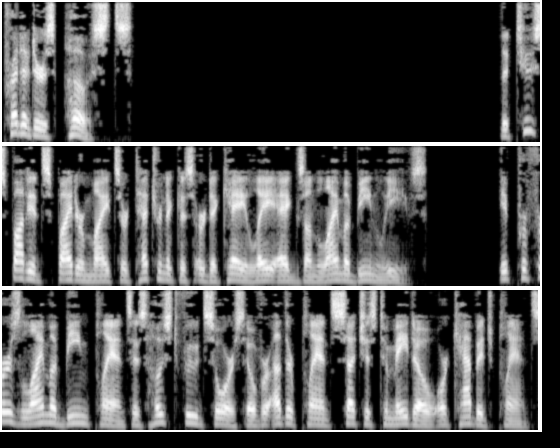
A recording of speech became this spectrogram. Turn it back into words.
Predators, hosts The two-spotted spider mites or Tetranychus urticae lay eggs on lima bean leaves. It prefers lima bean plants as host food source over other plants such as tomato or cabbage plants.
